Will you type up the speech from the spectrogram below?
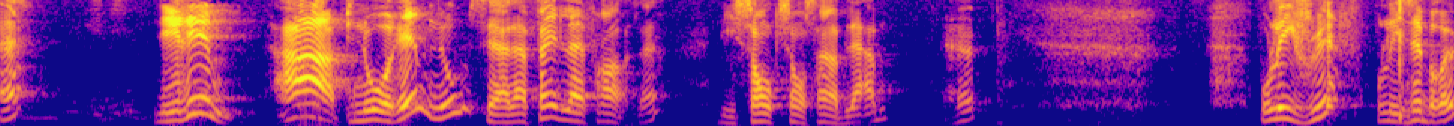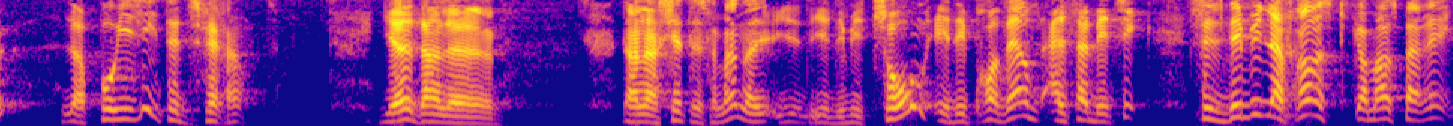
Hein? Les rimes. Ah, puis nos rimes, nous, c'est à la fin de la phrase. Hein? Les sons qui sont semblables. Hein? Pour les Juifs, pour les Hébreux, leur poésie était différente. Il y a dans le dans l'Ancien Testament, il y a des psaumes et des proverbes alphabétiques. C'est le début de la phrase qui commence pareil.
